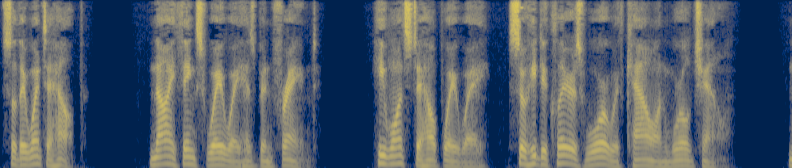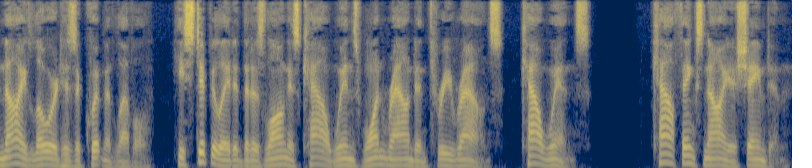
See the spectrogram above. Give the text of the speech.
so they went to help. Nai thinks Wei Wei has been framed. He wants to help Wei Wei, so he declares war with Cao on World Channel. Nai lowered his equipment level, he stipulated that as long as Cao wins one round in three rounds, Cao wins. Cao thinks Nai ashamed him.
